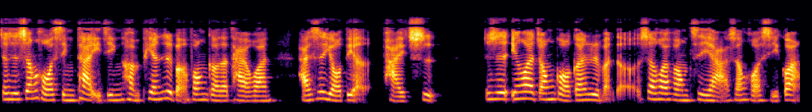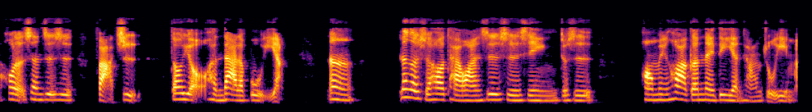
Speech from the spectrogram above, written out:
就是生活形态已经很偏日本风格的台湾，还是有点排斥。就是因为中国跟日本的社会风气啊、生活习惯，或者甚至是法治，都有很大的不一样。那那个时候台湾是实行就是皇民化跟内地延长主义嘛，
